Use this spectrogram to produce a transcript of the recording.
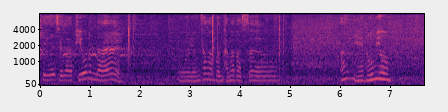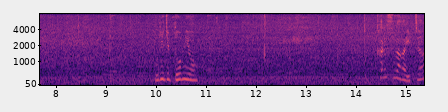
이렇게 제가 비 오는 날 어, 영상 한번 담아봤어요. 아, 예, 로미오. 우리 집 로미오. 카리스마가 있죠?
